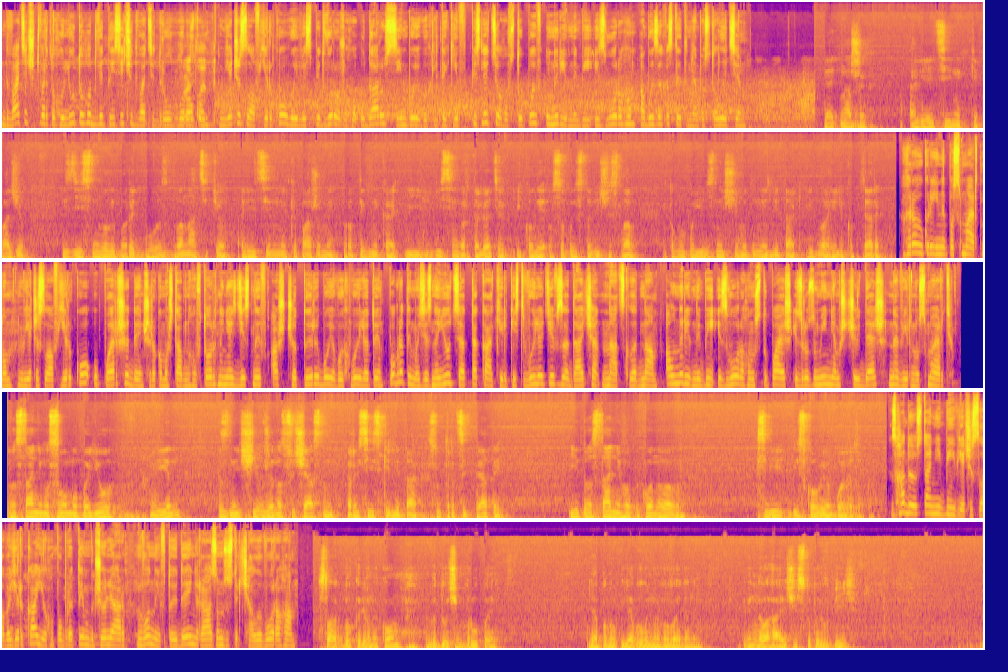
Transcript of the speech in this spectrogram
24 лютого 2022 року В'ячеслав Єрко вивіз під ворожого удару сім бойових літаків. Після цього вступив у нерівний бій із ворогом, аби захистити небо столиці. П'ять наших авіаційних екіпажів здійснювали боротьбу з 12 авіаційними екіпажами противника і 8 вертольотів. І коли особисто В'ячеслав у тому бою знищив один літак і два гелікоптери, Герой України посмертно. В'ячеслав Єрко у перший день широкомасштабного вторгнення здійснив аж чотири бойових вильоти. Побратими зізнаються, така кількість вильотів задача надскладна. А у нерівний бій із ворогом вступаєш із розумінням, що йдеш на вірну смерть. в останньому своєму бою він знищив вже на сучасний російський літак Су-35 і до останнього виконував свій військовий обов'язок. Згадує останній бій В'ячеслава Єрка, його побратим Бджоляр. Вони в той день разом зустрічали ворога. Славик був керівником, ведучим групи. Я був, я був у нього веденим. Він, не вагаючись, вступив в бій.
